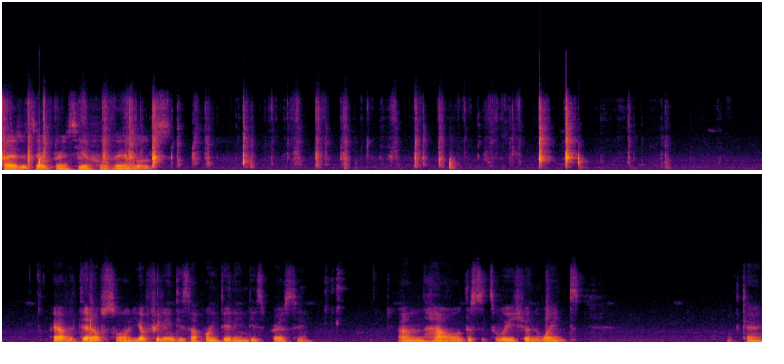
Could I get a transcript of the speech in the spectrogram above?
There's a temperance here for Virgos. I have the Ten of Swords. You're feeling disappointed in this person and how the situation went. Okay.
